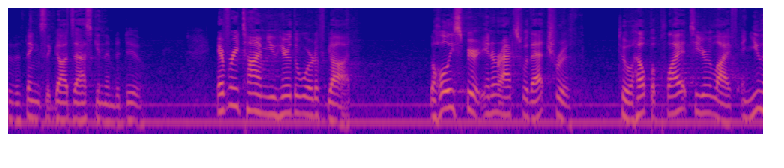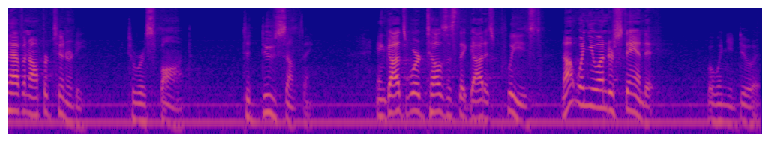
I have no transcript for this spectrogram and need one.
to the things that God's asking them to do. Every time you hear the word of God, The Holy Spirit interacts with that truth to help apply it to your life, and you have an opportunity to respond, to do something. And God's word tells us that God is pleased, not when you understand it, but when you do it.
